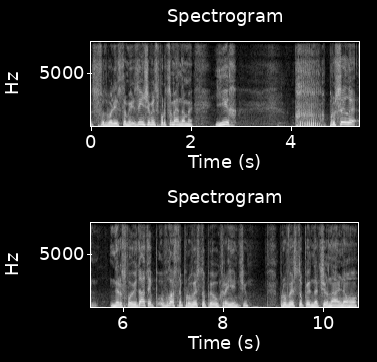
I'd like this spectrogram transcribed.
з футболістами і з іншими спортсменами. Їх просили не розповідати власне про виступи українців, про виступи національного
